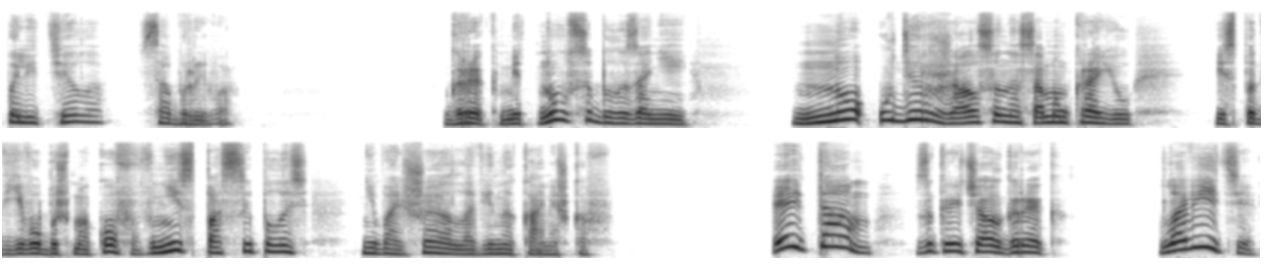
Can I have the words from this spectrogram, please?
полетела с обрыва. Грег метнулся было за ней, но удержался на самом краю. Из-под его башмаков вниз посыпалась небольшая лавина камешков. «Эй, там!» — закричал Грег. «Ловите!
